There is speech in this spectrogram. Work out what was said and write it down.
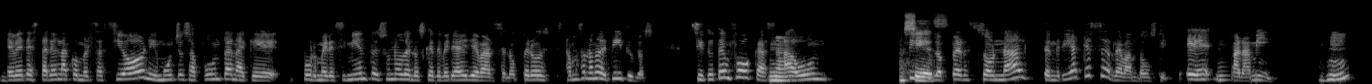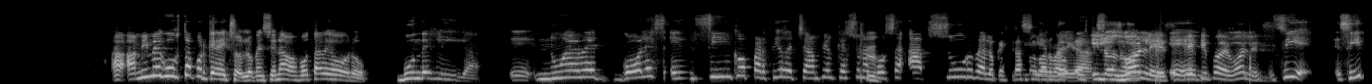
debe de estar en la conversación y muchos apuntan a que por merecimiento es uno de los que debería llevárselo, pero estamos hablando de títulos. Si tú te enfocas a un título personal, tendría que ser Lewandowski, eh, para mí. a, mí me gusta porque, de hecho, lo mencionabas, bota de oro, Bundesliga, eh, nueve goles en cinco partidos de Champions, que es una cosa absurda lo que está haciendo. Este y los goles, ¿qué eh, tipo de goles? Sí, sí,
